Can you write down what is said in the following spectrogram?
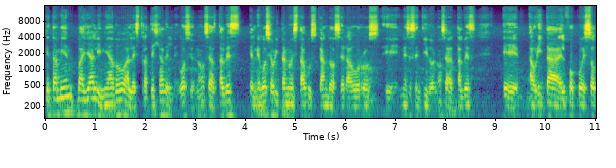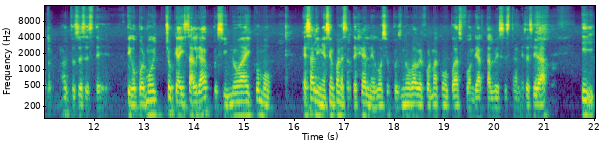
que también vaya alineado a la estrategia del negocio, ¿no? O sea, tal vez el negocio ahorita no está buscando hacer ahorros eh, en ese sentido, ¿no? O sea, tal vez eh, ahorita el foco es otro. Entonces, este, digo, por mucho que ahí salga, pues si no hay como esa alineación con la estrategia del negocio, pues no va a haber forma como puedas fondear tal vez esta necesidad. Y,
